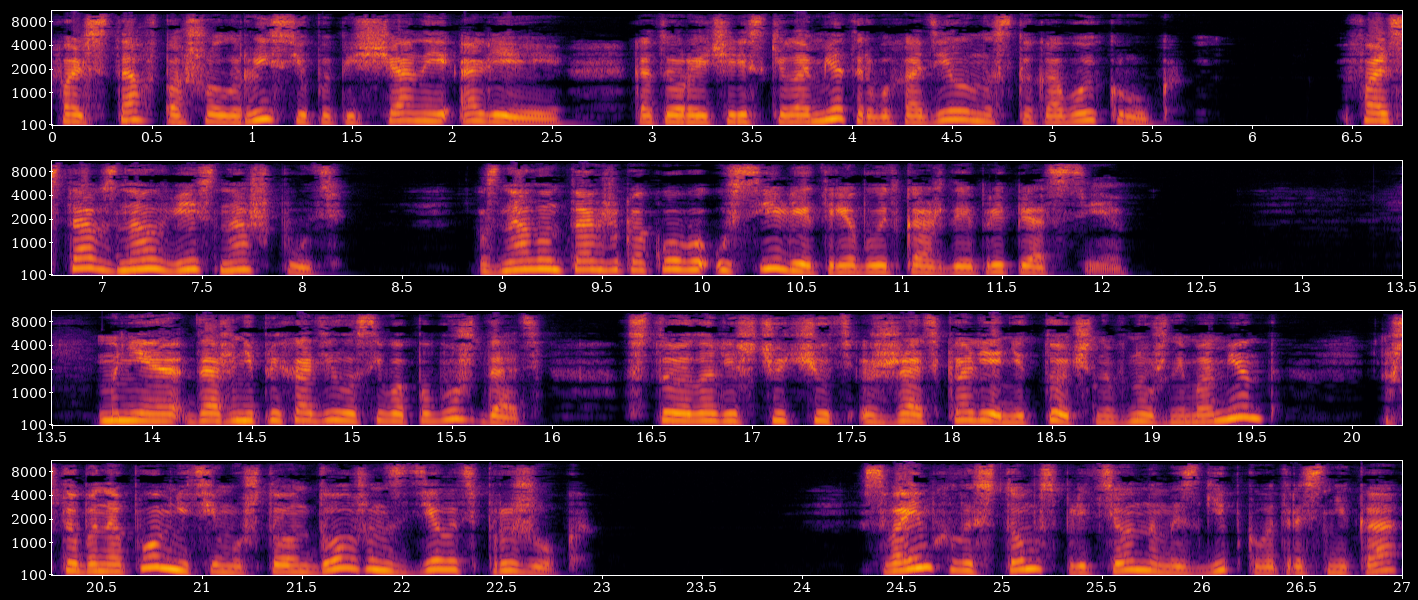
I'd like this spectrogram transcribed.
Фальстав пошел рысью по песчаной аллее, которая через километр выходила на скаковой круг. Фальстав знал весь наш путь. Знал он также, какого усилия требует каждое препятствие. Мне даже не приходилось его побуждать, стоило лишь чуть-чуть сжать колени точно в нужный момент, чтобы напомнить ему, что он должен сделать прыжок. Своим хлыстом, сплетенным из гибкого тростника,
